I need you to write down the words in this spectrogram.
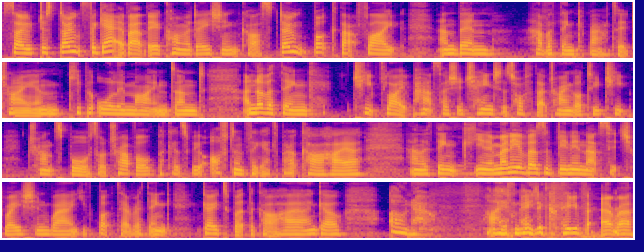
So just don't forget about the accommodation cost. Don't book that flight and then have a think about it. Try and keep it all in mind. And another thing, cheap flight, perhaps I should change the top of that triangle to cheap transport or travel because we often forget about car hire. And I think, you know, many of us have been in that situation where you've booked everything, go to book the car hire and go, oh no. I have made a grave error.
